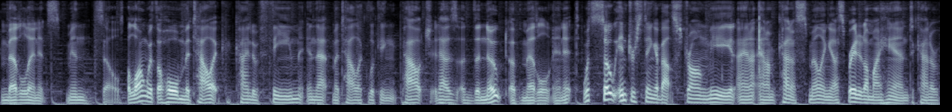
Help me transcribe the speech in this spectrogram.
metal in its min cells. Along with the whole metallic kind of theme in that metallic looking pouch, it has uh, the note of metal in it. What's so interesting about Strong Me, and, and I'm kind of smelling it, I sprayed it on my hand to kind of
